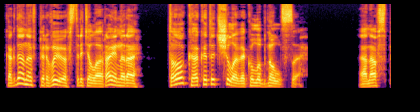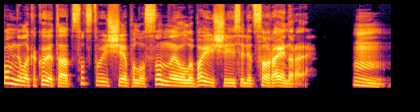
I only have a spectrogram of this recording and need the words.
когда она впервые встретила Райнера, то как этот человек улыбнулся. Она вспомнила какое-то отсутствующее полусонное улыбающееся лицо Райнера. Ммм.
